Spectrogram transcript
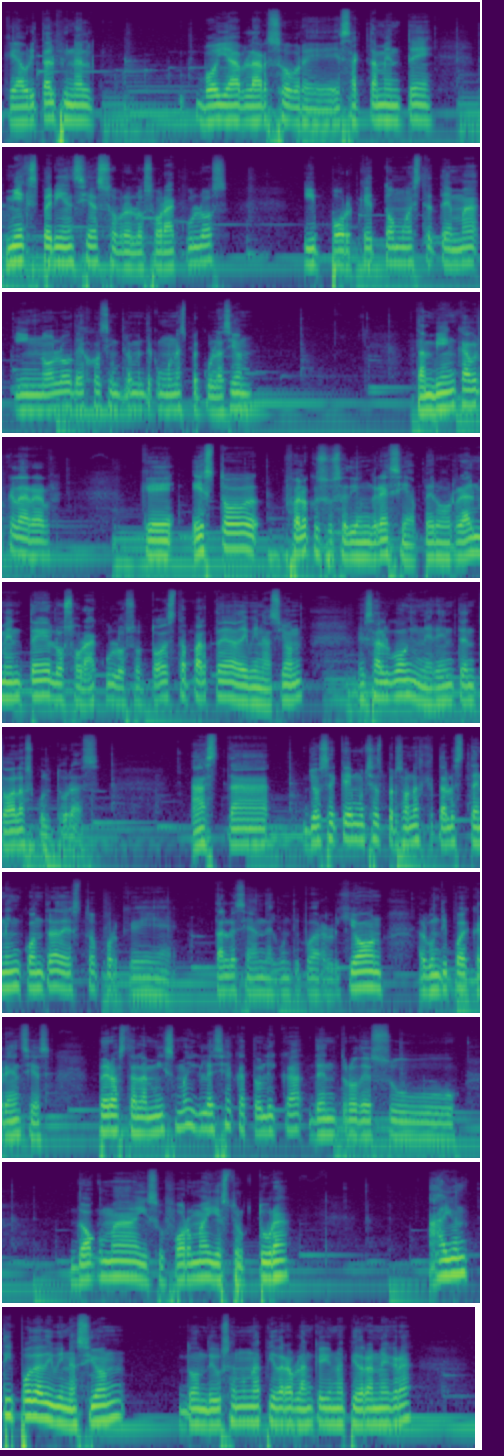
Que ahorita al final voy a hablar sobre exactamente mi experiencia sobre los oráculos y por qué tomo este tema y no lo dejo simplemente como una especulación. También cabe aclarar que esto fue lo que sucedió en Grecia, pero realmente los oráculos o toda esta parte de adivinación es algo inherente en todas las culturas. Hasta yo sé que hay muchas personas que tal vez estén en contra de esto porque tal vez sean de algún tipo de religión, algún tipo de creencias, pero hasta la misma Iglesia Católica dentro de su dogma y su forma y estructura hay un tipo de adivinación donde usan una piedra blanca y una piedra negra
